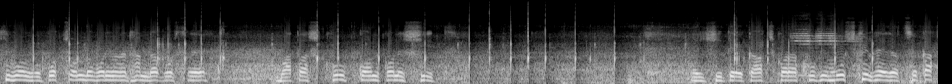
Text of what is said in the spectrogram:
কি বলব, প্রচণ্ড পরিমাণে ঠান্ডা পড়ছে। বাতাস খুব কনকনে শীত। এই শীতে কাজ করা খুবই মুশকিল হয়ে যাচ্ছে। কাজ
